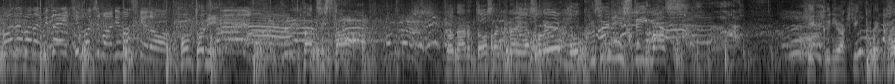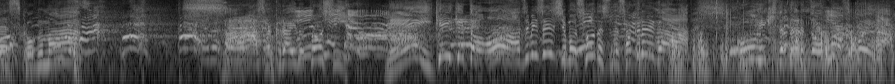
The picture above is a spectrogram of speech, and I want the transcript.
まだまだ見たい気持ちもありますけど。本当に。タッチしたとなると櫻井がそれを目前にしています。キックにはキックで返す小熊。さあ櫻井の闘志。ねえいけいけと。お安住選手もそうですね。櫻井が攻撃となると思わず声が。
